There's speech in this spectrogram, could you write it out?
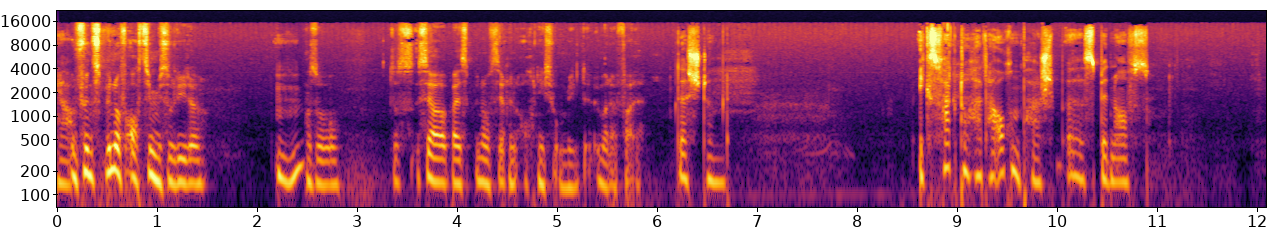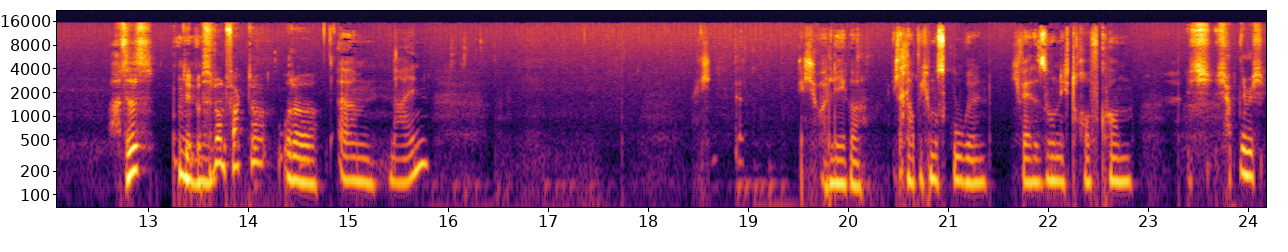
Ja. Und für einen Spin-off auch ziemlich solide. Mhm, Also, das ist ja bei Spin-off-Serien auch nicht unbedingt immer der Fall. das stimmt. X-Factor hatte auch ein paar äh, Spin-offs. Hat es? Den Mhm. Y-Faktor? Oder? Ähm, nein. Ich, ich überlege. Ich glaube, ich muss googeln. Ich werde so nicht drauf kommen. Ich, ich habe nämlich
